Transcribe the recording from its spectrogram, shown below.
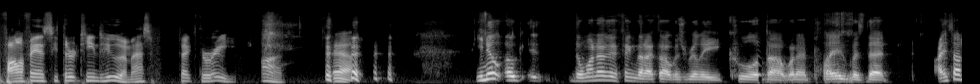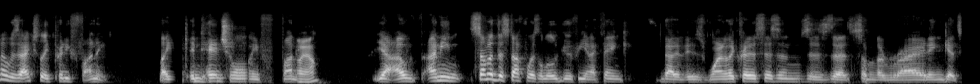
Final Fantasy 13 2 and Mass Effect 3. Come on. Yeah. You know, okay, the one other thing that I thought was really cool about what I played was that I thought it was actually pretty funny, like intentionally funny. Oh yeah. yeah I, I mean some of the stuff was a little goofy and i think that it is one of the criticisms is that some of the writing gets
